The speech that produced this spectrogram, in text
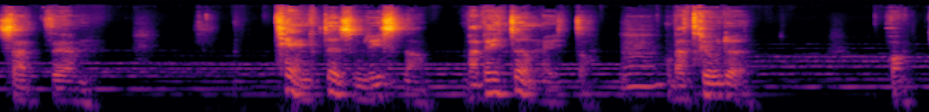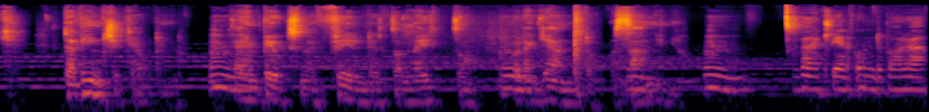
Så att... Eh, tänk du som lyssnar. Vad vet du om myter? Och vad tror du? Och Da Vinci-koden är en bok som är fylld av myter och legender och sanningar. verkligen underbara,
